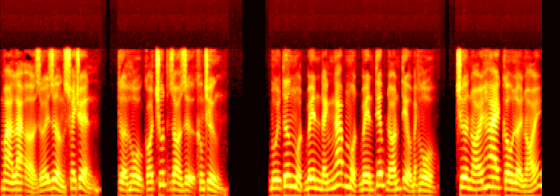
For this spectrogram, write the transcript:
mà là ở dưới giường xoay chuyển, tựa hồ có chút do dự không chừng. Bùi tương một bên đánh ngáp một bên tiếp đón tiểu bạch hồ, chưa nói hai câu lời nói,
